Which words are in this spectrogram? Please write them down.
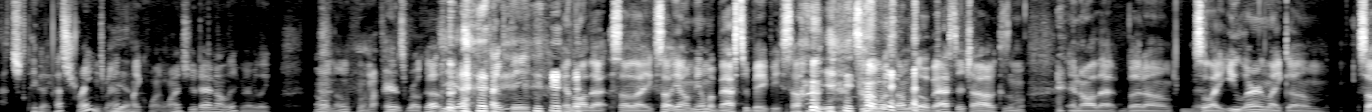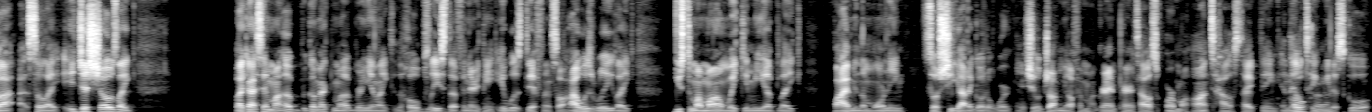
"That's," they'd be like, "That's strange, man. Yeah. Like, why, why does your dad not live here?" I'd be like, I don't know, my parents broke up, Yeah. type thing, and all that. So like, so yeah, I mean, I'm a bastard baby, so so I'm a, so I'm a little bastard child because I'm and all that. But um, so like you learn like um, so I, so like it just shows like, like I said, my up go back to my upbringing, like the whole police stuff and everything. It was different. So I was really like used to my mom waking me up like five in the morning, so she got to go to work and she'll drop me off at my grandparents' house or my aunt's house type thing, and they'll take me to school,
